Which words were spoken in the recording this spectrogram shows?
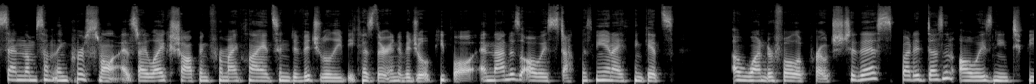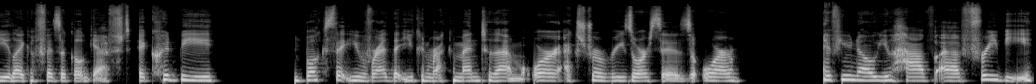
send them something personalized. I like shopping for my clients individually because they're individual people. And that has always stuck with me. And I think it's a wonderful approach to this, but it doesn't always need to be like a physical gift. It could be books that you've read that you can recommend to them or extra resources or if you know you have a freebie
